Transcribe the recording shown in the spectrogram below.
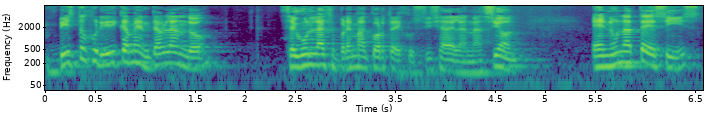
visto jurídicamente hablando, según la Suprema Corte de Justicia de la Nación, en una tesis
